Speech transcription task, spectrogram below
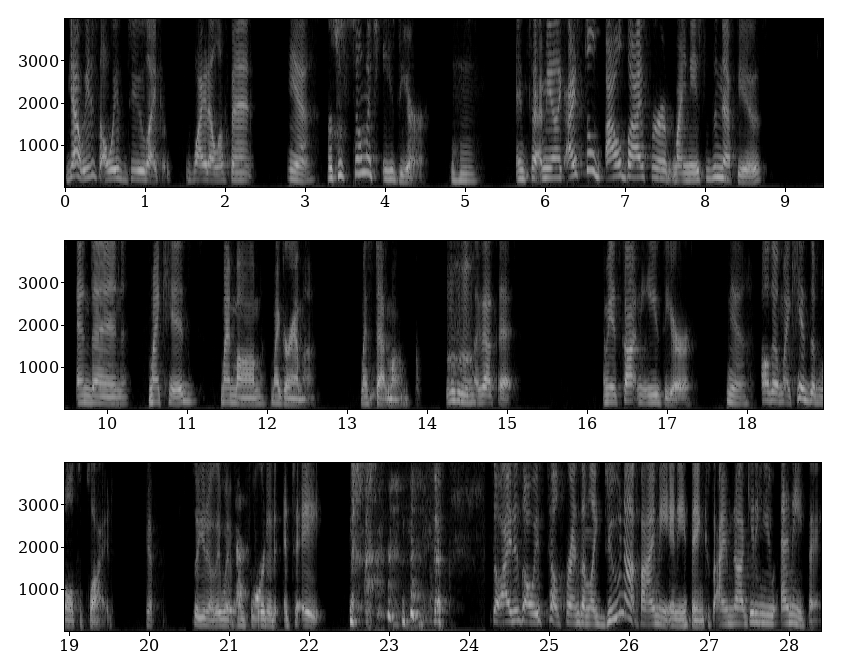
yeah, we just always do like white elephant. Yeah. It's just so much easier. Mhm. And so, I mean, like, I still, I'll buy for my nieces and nephews, and then my kids, my mom, my grandma, my stepmom. Mhm. Like, that's it. I mean, it's gotten easier, Yeah. although my kids have multiplied. Yep. So, you know, they went from four to, to eight. so, so I just always tell friends, I'm like, do not buy me anything because I'm not getting you anything,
